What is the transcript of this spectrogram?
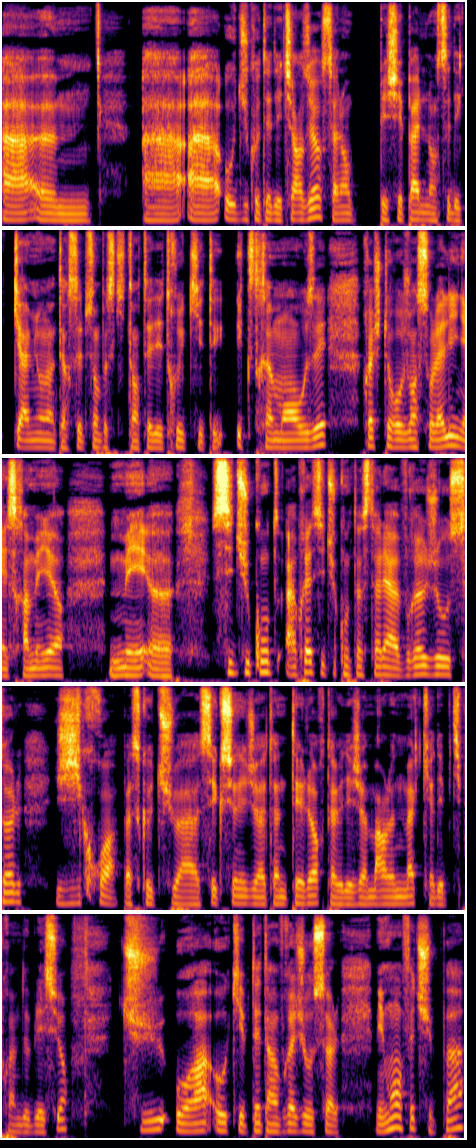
à euh, à, à, au, du côté des Chargers ça pêchait pas de lancer des camions d'interception parce qu'il tentait des trucs qui étaient extrêmement osés. Après, je te rejoins sur la ligne, elle sera meilleure. Mais euh, si tu comptes, après, si tu comptes installer un vrai jeu au sol, j'y crois parce que tu as sectionné Jonathan Taylor, tu avais déjà Marlon Mack qui a des petits problèmes de blessure. Tu auras, ok, peut-être un vrai jeu au sol. Mais moi, en fait, je suis pas,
